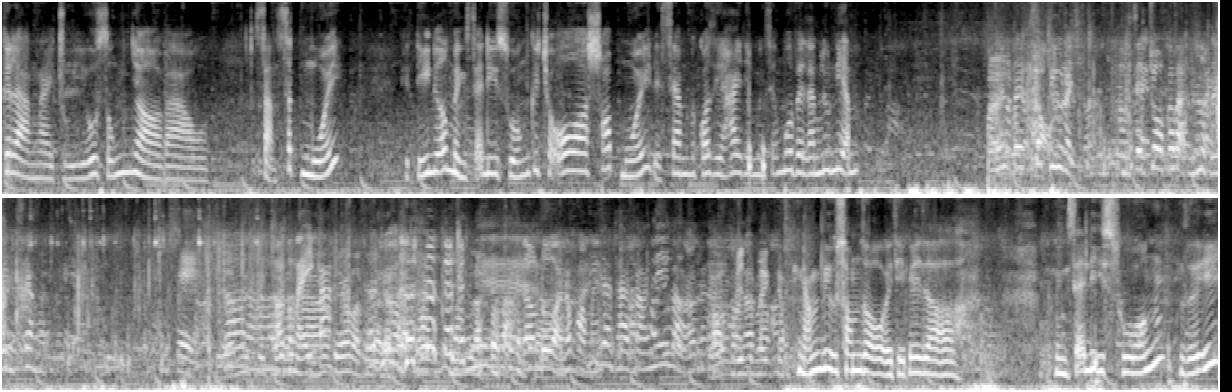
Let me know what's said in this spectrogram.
Cái làng này chủ yếu sống nhờ vào sản xuất muối. Thì tí nữa mình sẽ đi xuống cái chỗ shop muối để xem có gì hay thì mình sẽ mua về làm lưu niệm. Ở đây có view này. Mình sẽ cho các bạn ở đây xem này ở tầng này ba lon đùa nó mấy ngắm view xong rồi thì bây giờ mình sẽ đi xuống dưới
